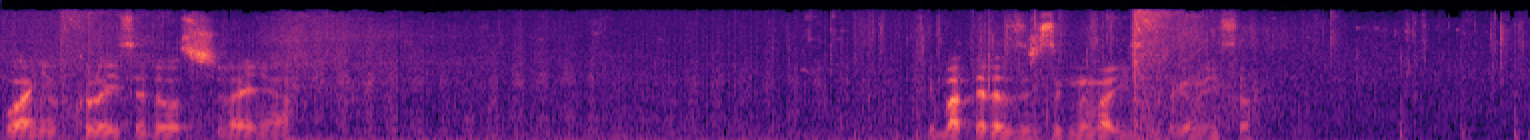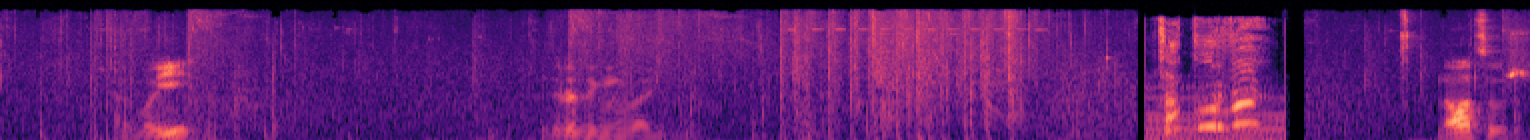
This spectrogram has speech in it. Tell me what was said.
kłanią w kolejce do ostrzelenia. Chyba teraz zrezygnowali z tego miejsca. Albo i... Zrezygnowali. Co kurwa? No cóż.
